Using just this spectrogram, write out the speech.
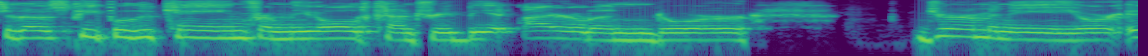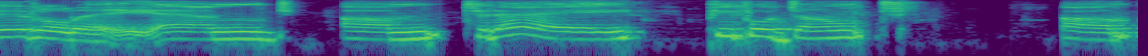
to those people who came from the old country, be it Ireland or Germany or Italy. And um, today, people don't um,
